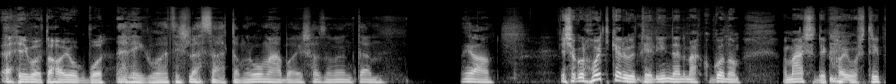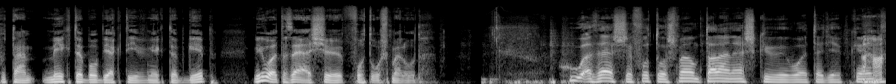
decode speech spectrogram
Elég volt a hajókból. Elég volt, és leszálltam Rómába, és hazamentem. Ja, és akkor hogy kerültél innen, mert akkor gondolom a második hajós trip után még több objektív, még több gép. Mi volt az első fotós melód? Hú, az első fotós melóm talán esküvő volt egyébként. Aha.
